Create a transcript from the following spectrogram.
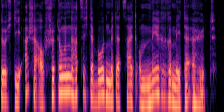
Durch die Ascheaufschüttungen hat sich der Boden mit der Zeit um mehrere Meter erhöht.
